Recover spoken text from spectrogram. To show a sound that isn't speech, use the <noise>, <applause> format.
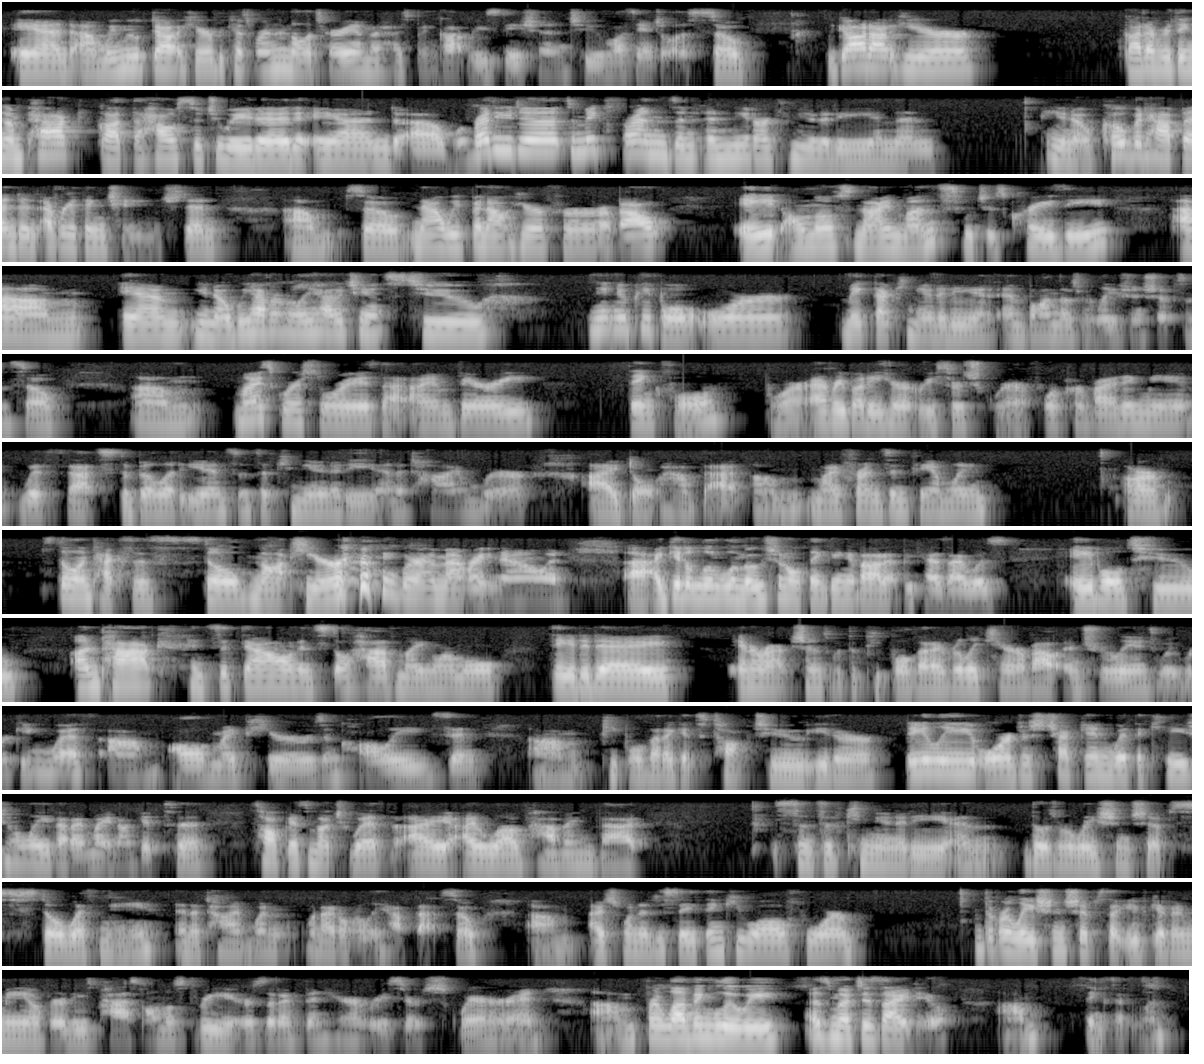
And um, we moved out here because we're in the military, and my husband got restationed to Los Angeles. So we got out here, got everything unpacked, got the house situated, and uh, we're ready to, to make friends and, and meet our community. And then, you know, COVID happened and everything changed. And um, so now we've been out here for about eight, almost nine months, which is crazy. Um, and, you know, we haven't really had a chance to meet new people or make that community and, and bond those relationships. And so, um, my Square story is that I am very thankful for everybody here at Research Square for providing me with that stability and sense of community in a time where I don't have that. Um, my friends and family are still in Texas, still not here <laughs> where I'm at right now. And uh, I get a little emotional thinking about it because I was able to unpack and sit down and still have my normal day to day interactions with the people that I really care about and truly enjoy working with. Um, all of my peers and colleagues and um, people that I get to talk to either daily or just check in with occasionally that I might not get to talk as much with. I, I love having that sense of community and those relationships still with me in a time when when I don't really have that. So um, I just wanted to say thank you all for the relationships that you've given me over these past almost three years that I've been here at Research Square and um, for loving Louie as much as I do. Um, thanks, everyone.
